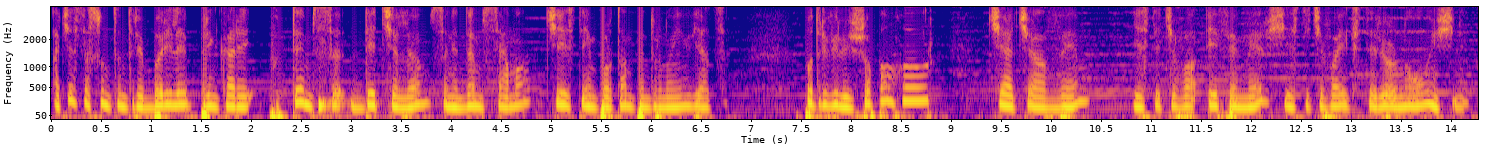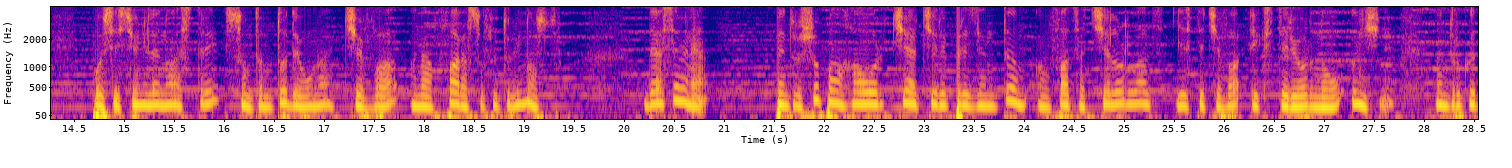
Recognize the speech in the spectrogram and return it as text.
Acestea sunt întrebările prin care putem să decelăm, să ne dăm seama ce este important pentru noi în viață. Potrivit lui Schopenhauer, ceea ce avem este ceva efemer și este ceva exterior nou înșine. Posesiunile noastre sunt întotdeauna ceva în afara sufletului nostru. De asemenea, pentru Schopenhauer, ceea ce reprezentăm în fața celorlalți este ceva exterior nou înșine, întrucât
